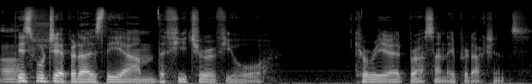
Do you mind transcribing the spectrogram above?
Oh, this will shit. jeopardize the um the future of your career at Bruh Sunday Productions.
